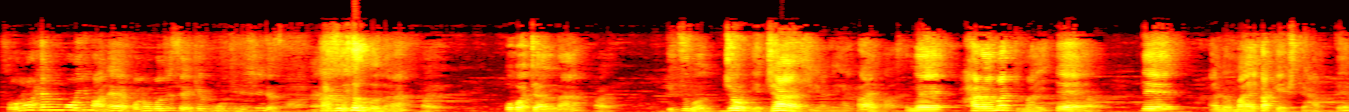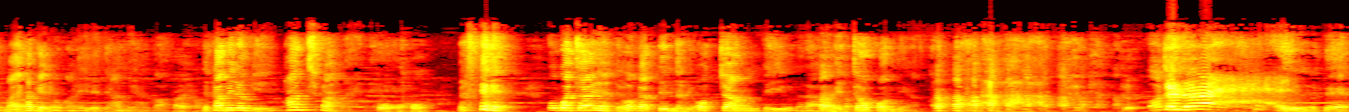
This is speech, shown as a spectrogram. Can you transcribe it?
その辺も今ね、このご時世結構厳しいですからね。カツ丼のな、はい。おばちゃんな、はい。いつも上下ジャージやね。はいはで、腹巻き巻いて、はで、あの、前掛けしてはって、前掛けにお金入れてはんねやんか。はいはいで、髪の毛、パンチパーマやねほうほん。で、おばちゃんやって分かってんのに、おっちゃんって言うから、はいめっちゃ怒んねや。おっちゃんじゃない言うて、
